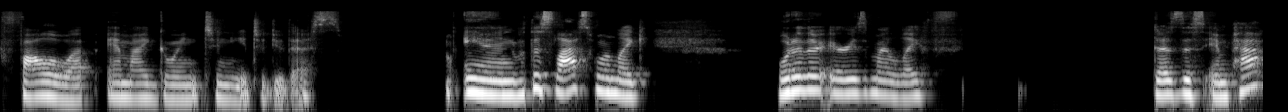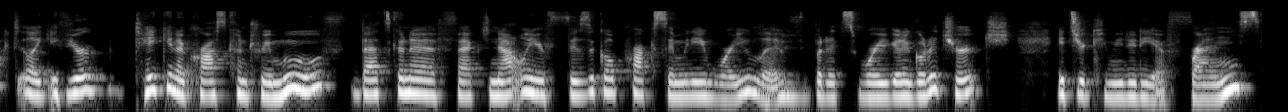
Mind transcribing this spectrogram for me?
follow up am I going to need to do this? And with this last one, like, what other areas of my life does this impact? Like, if you're taking a cross country move, that's going to affect not only your physical proximity of where you live, Mhm. but it's where you're going to go to church. It's your community of friends.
